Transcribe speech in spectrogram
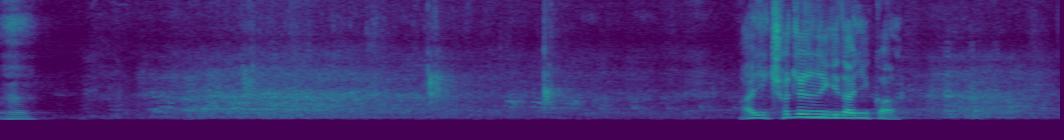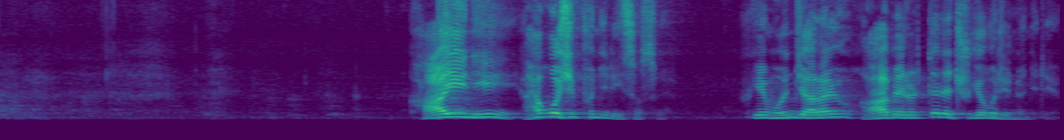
어. 아직 초저녁이다니까. 가인이 하고 싶은 일이 있었어요. 그게 뭔지 알아요? 아벨을 때려 죽여버리는 일이에요.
